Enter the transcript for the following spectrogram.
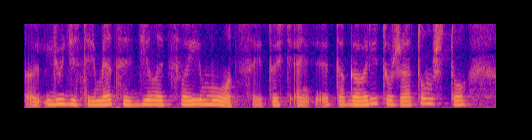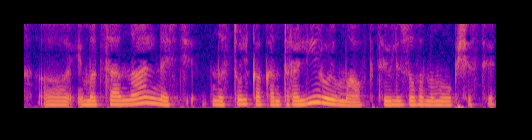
люди стремятся сделать свои эмоции. То есть это говорит уже о том, что э, эмоциональность настолько контролируема в цивилизованном обществе,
